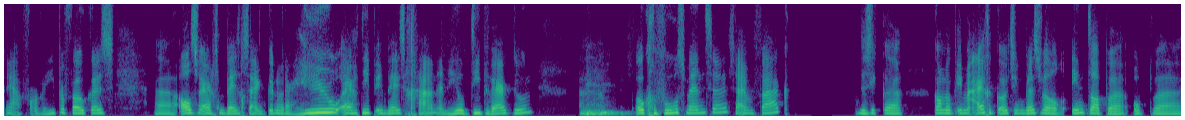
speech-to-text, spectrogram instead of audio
ja, voor hyperfocus. als we ergens mee bezig zijn, kunnen we daar heel erg diep in bezig gaan en heel diep werk doen. Mm Ook gevoelsmensen zijn we vaak. Dus ik kan ook in mijn eigen coaching best wel intappen op, uh,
